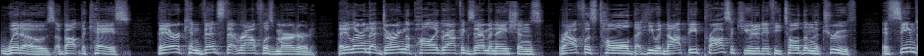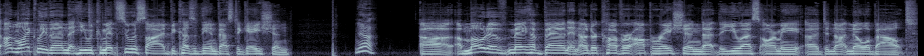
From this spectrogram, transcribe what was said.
Widows about the case. They are convinced that Ralph was murdered. They learned that during the polygraph examinations, Ralph was told that he would not be prosecuted if he told them the truth. It seemed unlikely then that he would commit suicide because of the investigation. Yeah. Uh, a motive may have been an undercover operation that the U.S. Army uh, did not know about,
